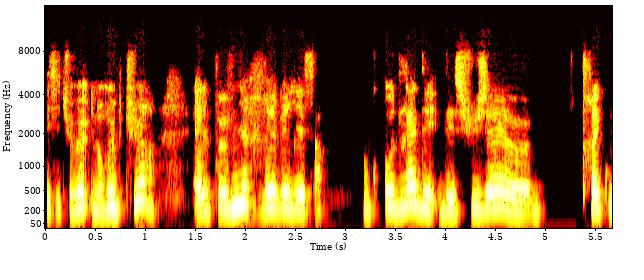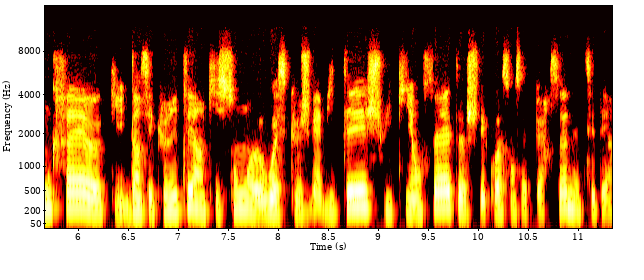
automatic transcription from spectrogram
Et si tu veux, une rupture, elle peut venir réveiller ça. Donc, au-delà des, sujets euh, très concrets euh, d'insécurité hein, qui sont euh, où est-ce que je vais habiter, je suis qui en fait, je fais quoi sans cette personne, etc.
